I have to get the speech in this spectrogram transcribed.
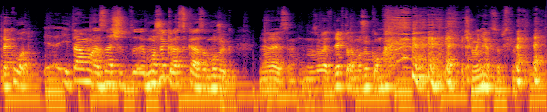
Так вот, и там, значит, мужик рассказывал, мужик, мне нравится, называть лектора мужиком. Почему нет, собственно?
